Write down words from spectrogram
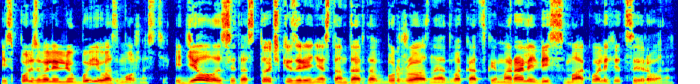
использовали любые возможности, и делалось это с точки зрения стандартов буржуазной адвокатской морали весьма квалифицированно.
